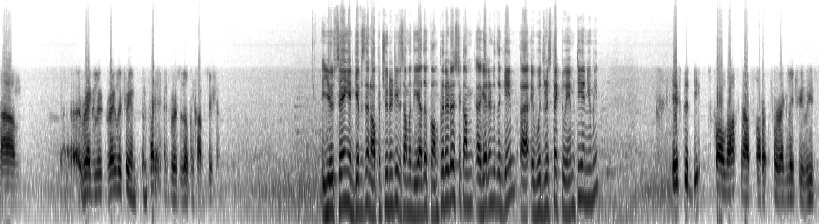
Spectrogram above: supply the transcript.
um, uh, regular, regulatory impediment versus open competition. You're saying it gives an opportunity to some of the other competitors to come uh, get into the game uh, with respect to MTN. You mean? If the deal is called off now for for regulatory reasons,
